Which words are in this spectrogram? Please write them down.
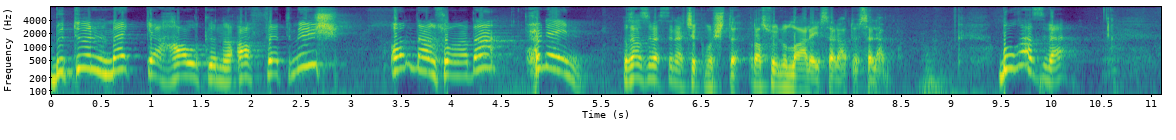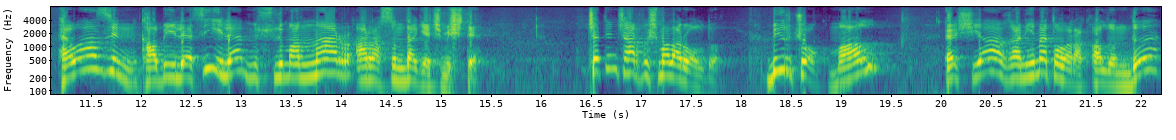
bütün Mekke halkını affetmiş, ondan sonra da Huneyn gazvesine çıkmıştı Resulullah Aleyhisselatü Vesselam. Bu gazve Hevazin kabilesi ile Müslümanlar arasında geçmişti. Çetin çarpışmalar oldu birçok mal, eşya ganimet olarak alındı.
